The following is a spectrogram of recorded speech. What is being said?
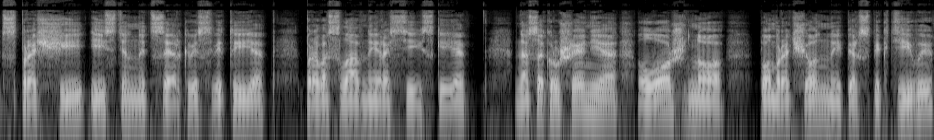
спрощи истинны церкви святые, православные российские, на сокрушение ложно помраченной перспективы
